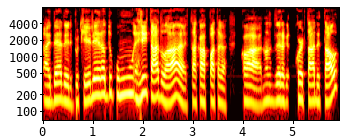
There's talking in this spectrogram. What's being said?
a ideia dele, porque ele era do Tukun rejeitado lá, tá com a pata, com a nadadeira cortada e tal,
